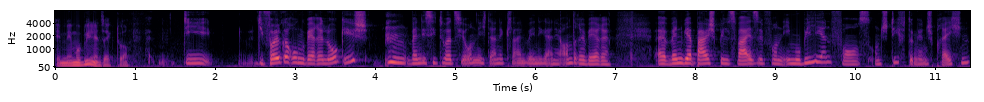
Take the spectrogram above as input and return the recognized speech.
im Immobiliensektor? Die die Folgerung wäre logisch, wenn die Situation nicht eine klein wenig eine andere wäre. Äh, wenn wir beispielsweise von Immobilienfonds und Stiftungen sprechen,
